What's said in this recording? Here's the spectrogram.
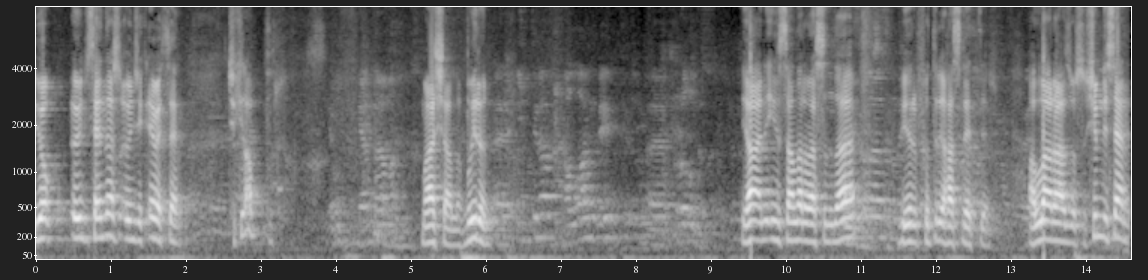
Yok, önce senden önceki. Evet sen. Çekil abi. Maşallah. Buyurun. Yani insanlar arasında bir fıtri haslettir. Allah razı olsun. Şimdi sen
